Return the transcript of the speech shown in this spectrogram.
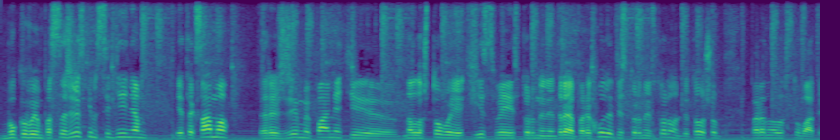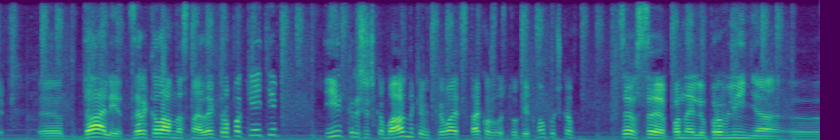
боковим пасажирським сидінням, і так само режими пам'яті налаштовує і своєї сторони. Не треба переходити з сторони в сторону для того, щоб переналаштувати. Е, Далі дзеркала в нас на електропакеті. І кришечка багажника відкривається також. Ось тут є кнопочка. Це все панель управління е,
